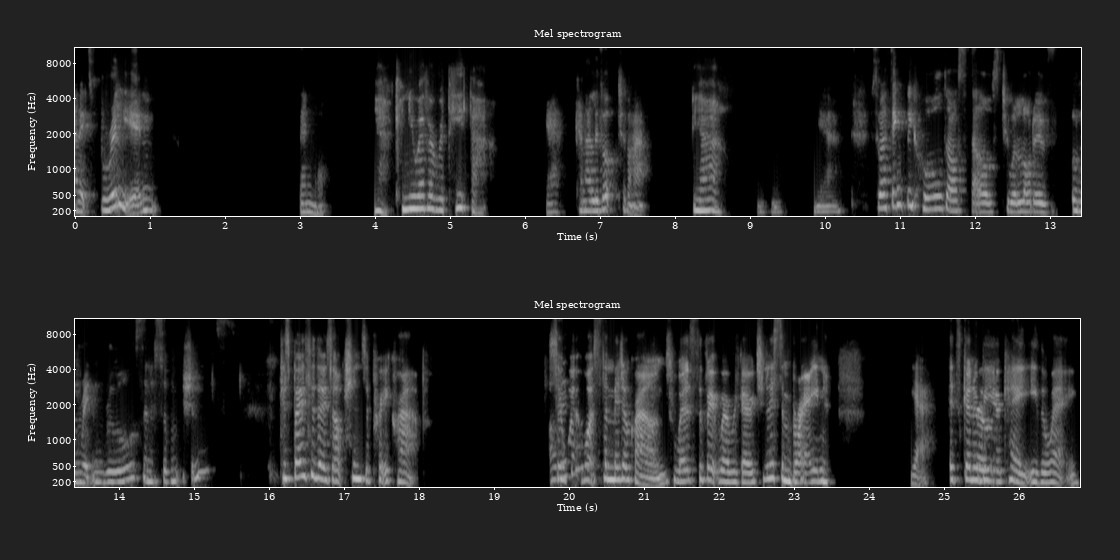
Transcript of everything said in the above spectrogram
and it's brilliant, then what? Yeah. Can you ever repeat that? Yeah. Can I live up to that? Yeah. Mm-hmm. Yeah. So I think we hold ourselves to a lot of unwritten rules and assumptions. Because both of those options are pretty crap So what, what's the middle ground? Where's the bit where we go to listen, brain? Yeah. It's going to so, be okay either way.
